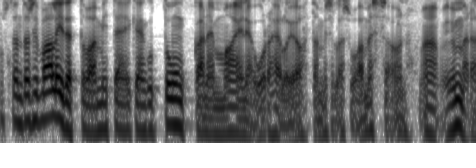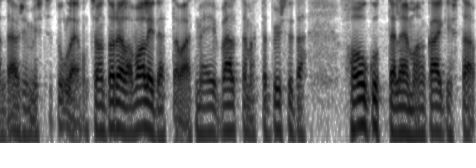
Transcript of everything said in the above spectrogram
Musta on tosi valitettavaa, miten ikään kuin tunkkanen maine urheilujohtamisella Suomessa on. Mä ymmärrän täysin, mistä se tulee, mutta se on todella valitettavaa, että me ei välttämättä pystytä houkuttelemaan kaikista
